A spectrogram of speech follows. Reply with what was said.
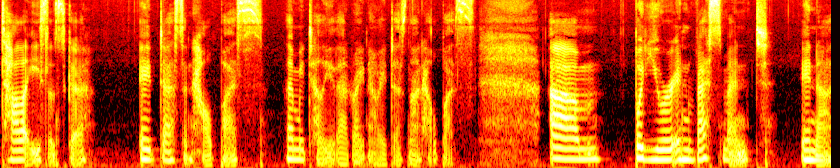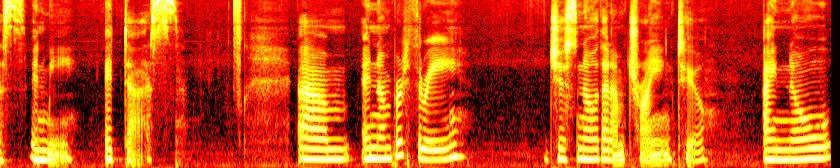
talaru íslensku. It doesn't help us. Let me tell you that right now. It does not help us. Um, but your investment in us, in me, it does. Um, and number three, just know that I'm trying to. I know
